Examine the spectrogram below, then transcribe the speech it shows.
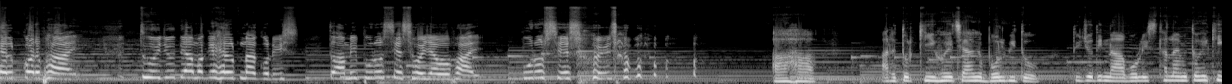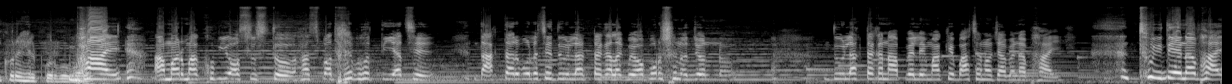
হেল্প কর ভাই। তুই যদি আমাকে হেল্প না করিস তো আমি পুরো শেষ হয়ে যাব ভাই। পুরো শেষ হয়ে যাব। আহা আরে তোর কি হয়েছে আগে বলবি তো? তুই যদি না বলিস তাহলে আমি তোকে কি করে হেল্প করব? ভাই আমার মা খুবই অসুস্থ হাসপাতালে ভর্তি আছে। ডাক্তার বলেছে দুই লাখ টাকা লাগবে অপারেশনের জন্য। দুই লাখ টাকা না পেলে মাকে বাঁচানো যাবে না ভাই। তুই দে না ভাই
